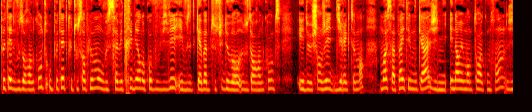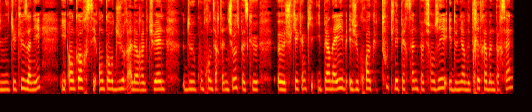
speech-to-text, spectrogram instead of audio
peut-être vous en rendre compte, ou peut-être que tout simplement vous savez très bien dans quoi vous vivez et vous êtes capable tout de suite de vous en rendre compte et de changer directement. Moi, ça n'a pas été mon cas. J'ai mis énormément de temps à comprendre. J'ai mis quelques années. Et encore, c'est encore dur à l'heure actuelle de comprendre certaines choses parce que euh, je suis quelqu'un qui est hyper naïve et je crois que toutes les personnes peuvent changer et devenir de très très bonnes personnes.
